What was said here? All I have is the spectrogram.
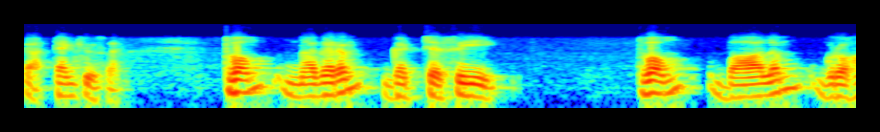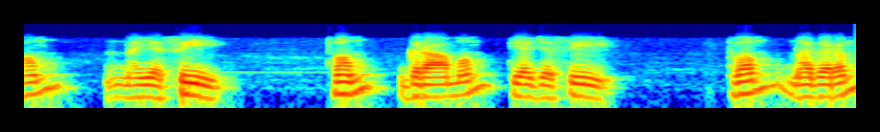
yeah thank you sir त्वं नगरं गच्छसि त्वं बालं गृहं नयसि त्वं ग्रामं त्यजसि त्वं नगरं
